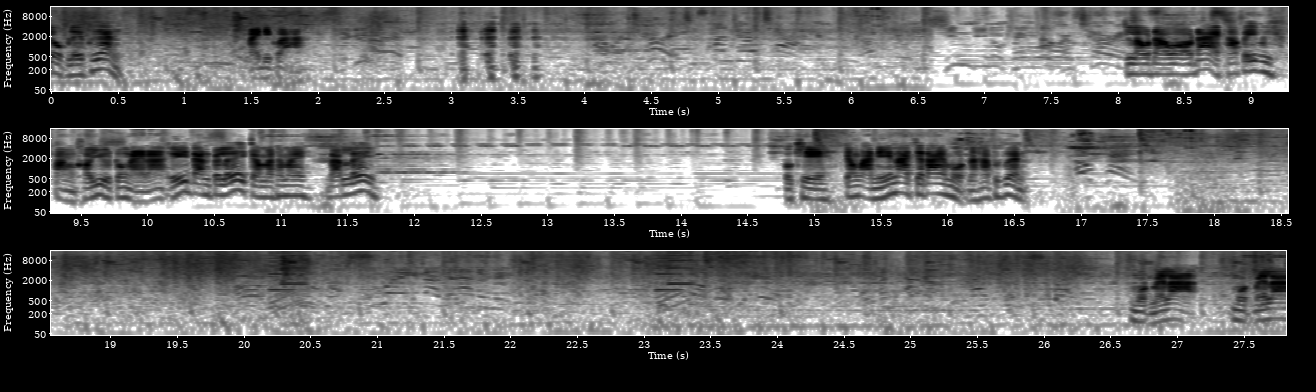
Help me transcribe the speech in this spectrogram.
จบเลยเพื่อน ไปดีกว่าเราเดาเอาได้ครับไอ้ฝั่งเขาอยู่ตรงไหนนะ เอ้ยดันไปเลยกลับมาทำไม ดันเลย โอเค จังหวะนี้น่าจะได้หมดนะครับเพื่อนหมดไหมล่ะ หมดไหมล่ะ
